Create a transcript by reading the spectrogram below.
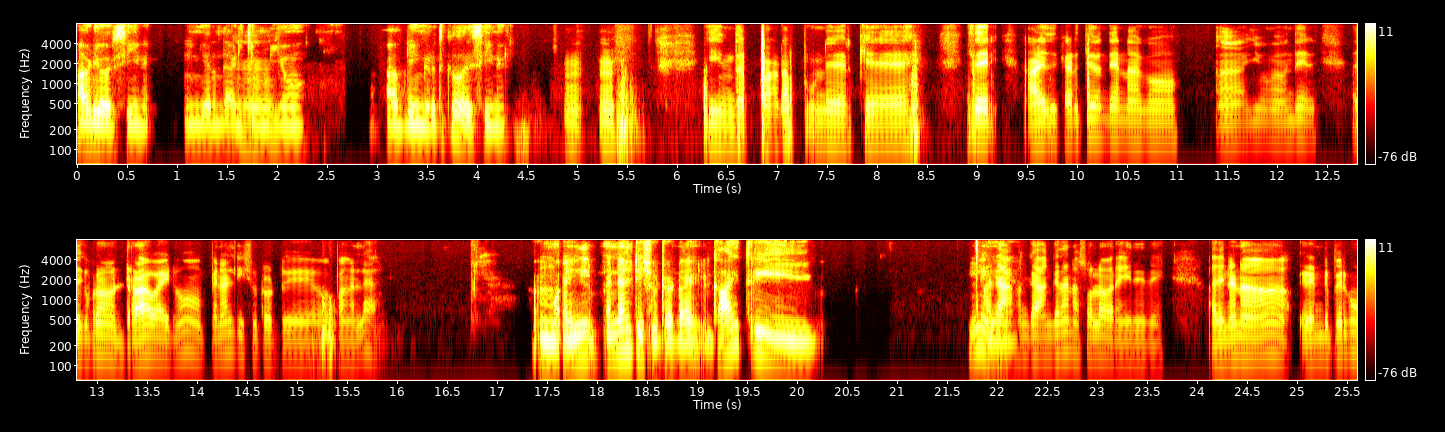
அப்டி ஒரு சீனு இங்க இருந்து அடிக்க ம். முடியு அப்டிங்கறதுக்கு ஒரு சீனு ம் ம். இந்த படம் புண்ட இருக்கே. சேரி அதுக்கு அடுத்து வந்து என்ன ஆகு ஆ இவங்க வந்து அதுக்கப்புறோ டிராவ் ஆயிடு பெனால்ட்டி ஷூட் அவுட் வைப்பாங்கல்ல? ஆமா பெனால்டி ஷூட் அவுட்டா காயத்ரி இல்லையே! அதா அங்க அங்கதா நா சொல்ல வரே இரு இரு. அது என்னன்னா ரெண்டு பேருக்கு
